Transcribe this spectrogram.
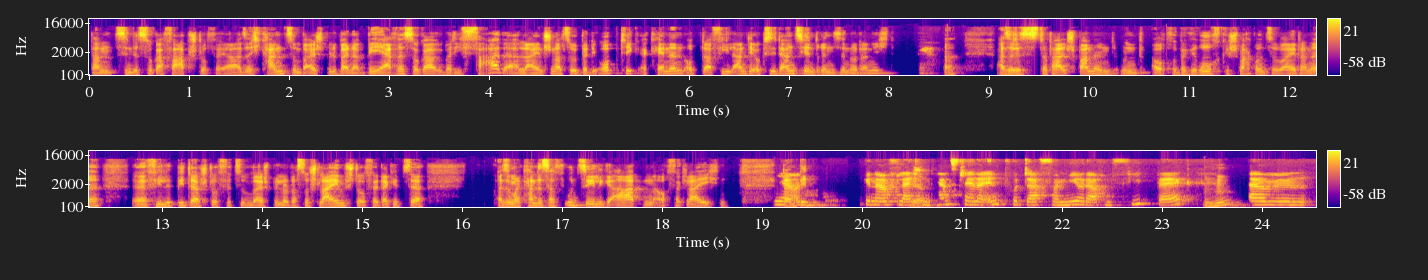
dann sind es sogar Farbstoffe. Ja? Also ich kann zum Beispiel bei einer Beere sogar über die Farbe allein schon, also über die Optik erkennen, ob da viel Antioxidantien drin sind oder nicht. Ja. Also das ist total spannend und auch über Geruch, Geschmack und so weiter. Ne? Äh, viele Bitterstoffe zum Beispiel oder so Schleimstoffe. Da gibt's ja, also man kann das auf unzählige Arten auch vergleichen. Ja, bin, genau, vielleicht ein ganz kleiner Input da von mir oder auch ein Feedback. Mhm. Ähm,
